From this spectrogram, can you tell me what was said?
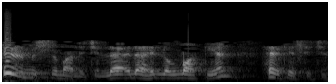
her Müslüman için, la ilahe illallah diyen herkes için.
